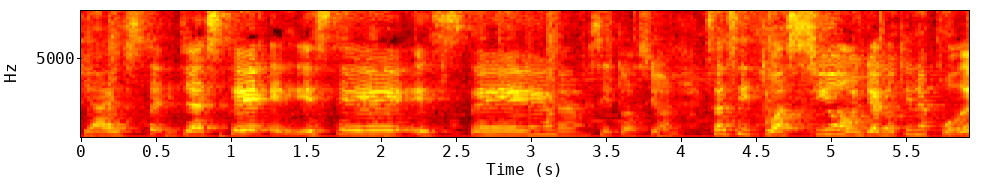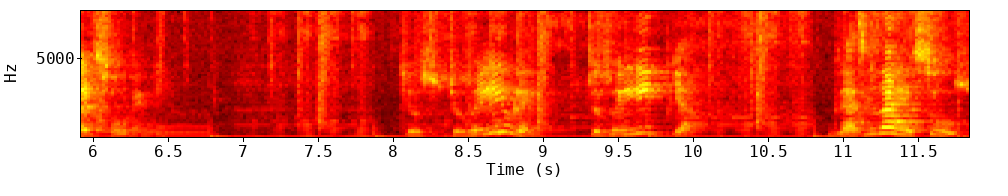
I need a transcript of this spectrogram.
Ya este, ya este, este, este, situación. esa situación ya no tiene poder sobre mí. Yo, yo soy libre, yo soy limpia. Gracias a Jesús.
